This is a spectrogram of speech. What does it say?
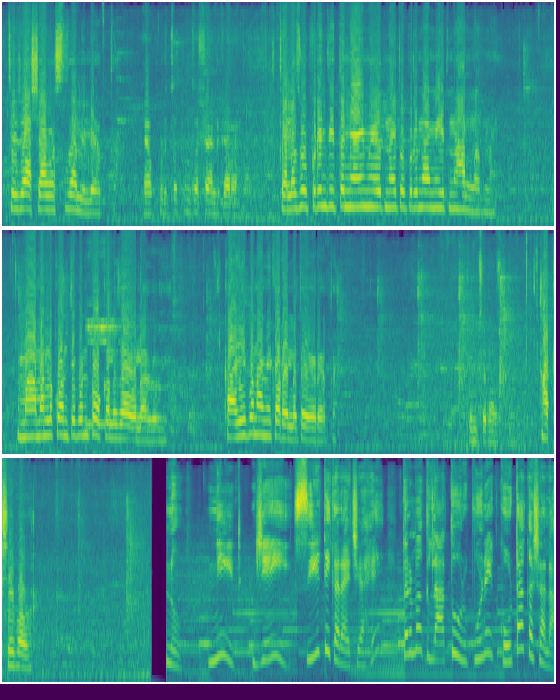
त्याची अशा अवस्था झालेली आहे आता. ह्या पुढचा तुमचा स्टँड राहणार त्याला जोपर्यंत इथं न्याय मिळत नाही तोपर्यंत आम्ही इथनं हलणार नाही. मग आम्हाला कोणत्या पण टोकाला जावं लागेल. काही पण आम्ही करायला तयार आहे आता. तुमचं नाव सांगा. Akshay Pawar. No NEET JEE CET करायची आहे. तर मग लातूर पुणे कोटा कशाला?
